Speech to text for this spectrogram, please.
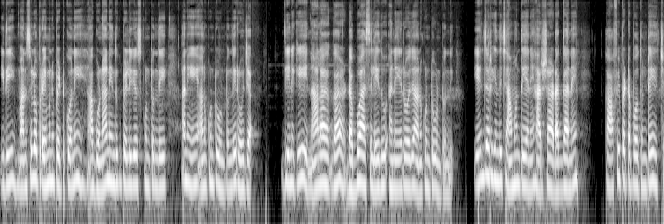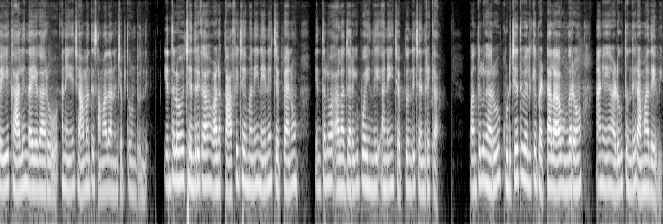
ఇది మనసులో ప్రేమను పెట్టుకొని ఆ గుణాన్ని ఎందుకు పెళ్ళి చేసుకుంటుంది? అని అనుకుంటూ ఉంటుంది రోజా. దీనికి నాలాగా డబ్బు ఆశ లేదు అని రోజా అనుకుంటూ ఉంటుంది. ఏం జరిగింది చామంతి? అని హర్ష అడగగానే కాఫీ పెట్టబోతుంటే చెయ్యి కాలింది అయ్యగారు అని చామంతి సమాధానం చెప్తూ ఉంటుంది. ఇంతలో చంద్రిక వాళ్ళకి కాఫీ చేయమని నేనే చెప్పాను. ఇంతలో అలా జరిగిపోయింది అని చెప్తుంది చంద్రిక. పంతులు గారు కుడి చేతి వేలికే పెట్టాలా ఉంగరం? అని అడుగుతుంది రమాదేవి.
